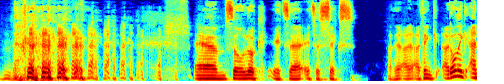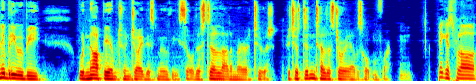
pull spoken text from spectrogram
Um, so look, it's a it's a six. I, th- I, I think I don't think anybody would be would not be able to enjoy this movie. So there's still a lot of merit to it. It just didn't tell the story I was hoping for. Biggest flaw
